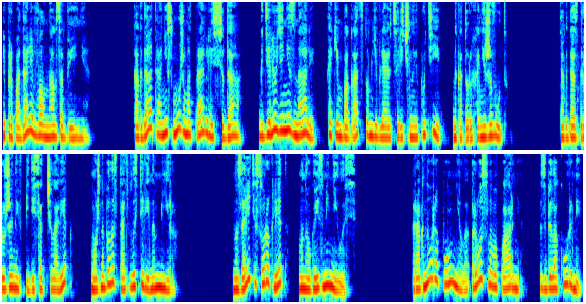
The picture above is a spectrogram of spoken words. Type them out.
и пропадали в волнах забвения. Когда-то они с мужем отправились сюда, где люди не знали, каким богатством являются речные пути, на которых они живут. Тогда с дружиной в 50 человек можно было стать властелином мира. Но за эти 40 лет многое изменилось. Рагнора помнила рослого парня с белокурыми,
